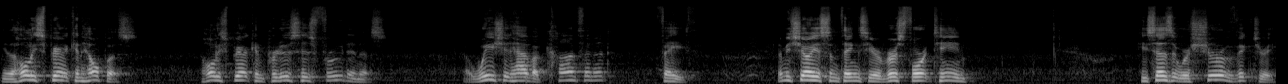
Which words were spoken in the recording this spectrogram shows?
You know, the Holy Spirit can help us. The Holy Spirit can produce His fruit in us. Uh, we should have a confident faith. Let me show you some things here. Verse 14, he says that we're sure of victory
